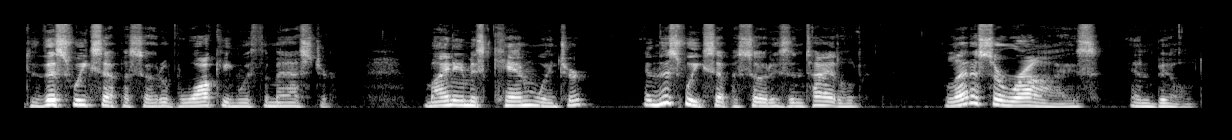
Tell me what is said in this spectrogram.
to this week's episode of Walking with the Master. My name is Ken Winter, and this week's episode is entitled Let Us Arise and Build.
